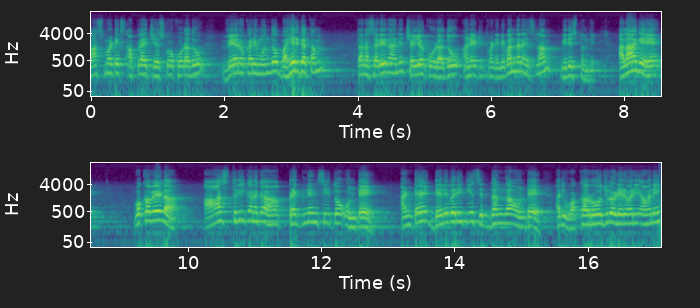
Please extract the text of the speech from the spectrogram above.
కాస్మెటిక్స్ అప్లై చేసుకోకూడదు. వేరొకరి ముందు బహిర్గతం తన శరీరాన్ని చేయకూడదు అనేటటువంటి నిబంధన ఇస్లాం విధిస్తుంది. అలాగే ఒకవేళ ఆ స్త్రీ కనుక ప్రెగ్నెన్సీతో ఉంటే అంటే డెలివరీకి సిద్ధంగా ఉంటే అది ఒక రోజులో డెలివరీ అవని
